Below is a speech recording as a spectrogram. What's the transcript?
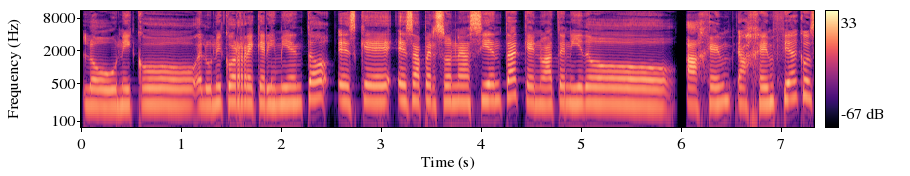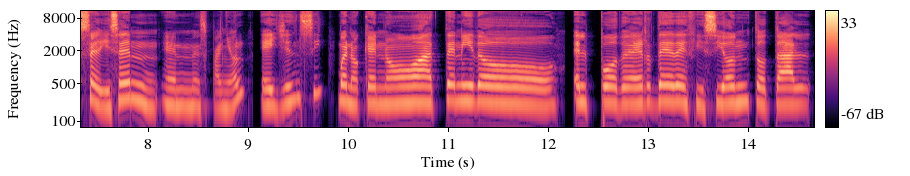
lo único, el único requerimiento es que esa persona sienta que no ha tenido agencia, que se dice en español, agency, bueno, que no ha tenido el poder de decisión total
